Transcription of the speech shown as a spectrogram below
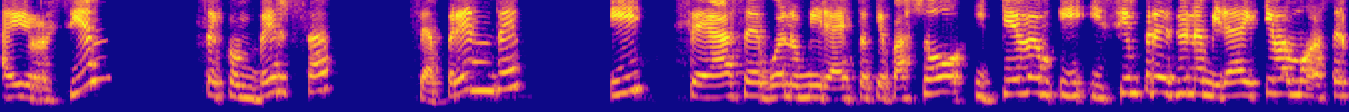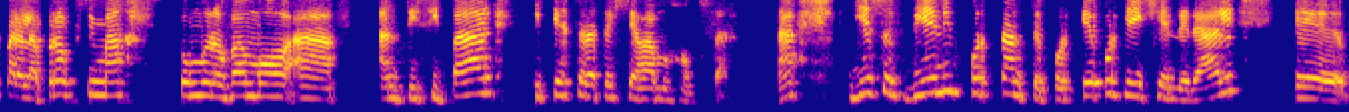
ahí recién se conversa, se aprende y se hace, bueno, mira esto que pasó y, qué y, y siempre desde una mirada de qué vamos a hacer para la próxima, cómo nos vamos a anticipar y qué estrategia vamos a usar. ¿ah? Y eso es bien importante. ¿Por qué? Porque en general eh,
